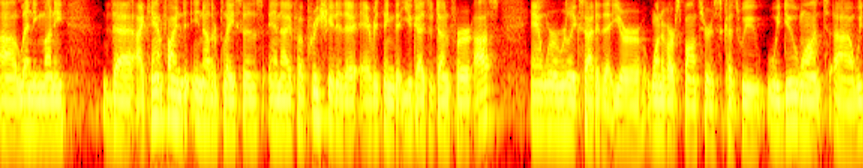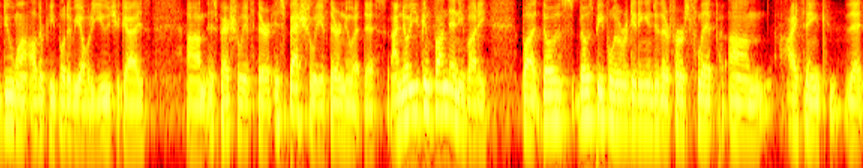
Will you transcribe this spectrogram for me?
uh, lending money that I can't find in other places, and I've appreciated everything that you guys have done for us. And we're really excited that you're one of our sponsors because we, we do want uh, we do want other people to be able to use you guys, um, especially if they're especially if they're new at this. I know you can fund anybody, but those those people who are getting into their first flip, um, I think that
